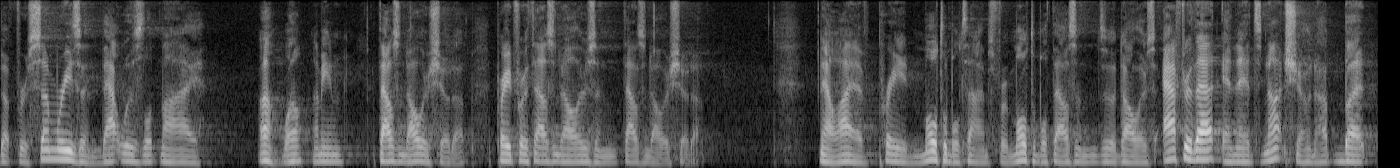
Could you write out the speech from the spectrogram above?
But for some reason, that was my, oh, well, I mean, $1,000 showed up. Prayed for $1,000 and $1,000 showed up. Now, I have prayed multiple times for multiple thousands of dollars after that, and it's not shown up, but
